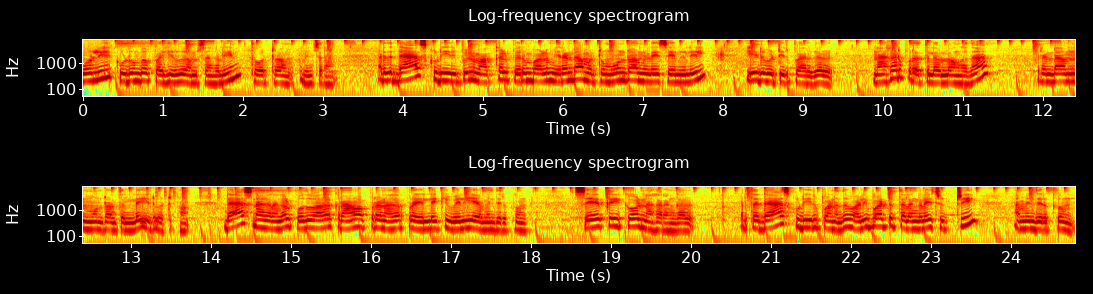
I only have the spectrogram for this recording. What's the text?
மொழி குடும்ப பகிர்வு அம்சங்களின் தோற்றம் அப்படின்னு சொல்கிறாங்க அடுத்து டேஸ் குடியிருப்பில் மக்கள் பெரும்பாலும் இரண்டாம் மற்றும் மூன்றாம் நிலை செயல்களில் ஈடுபட்டிருப்பார்கள். நகர்ப்புறத்தில் உள்ளவங்க தான் இரண்டாம் மூன்றாம் தொழிலில் ஈடுபட்டிருப்பாங்க. டேஸ் நகரங்கள் பொதுவாக கிராமப்புற நகர்ப்புற எல்லைக்கு வெளியே அமைந்திருக்கும். செயற்கைக்கோள் நகரங்கள். அடுத்த டேஸ் குடியிருப்பானது வழிபாட்டு தலங்களை சுற்றி அமைந்திருக்கும்.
